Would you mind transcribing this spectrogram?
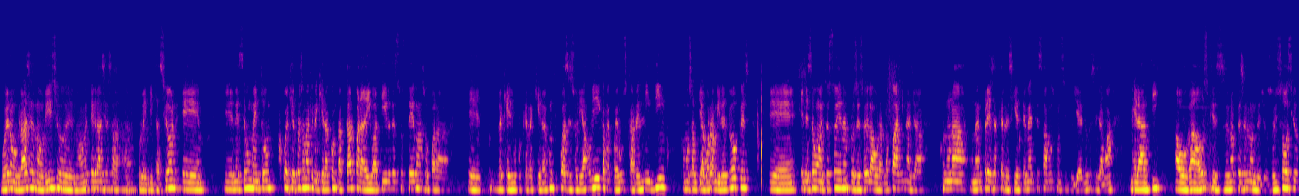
Bueno, gracias Mauricio, eh, nuevamente gracias por la invitación. Eh, en este momento, cualquier persona que me quiera contactar para debatir de estos temas o para eh, requiere, porque requiere algún tipo de asesoría jurídica, me puede buscar en LinkedIn como Santiago Ramírez López. Eh, en este momento estoy en el proceso de elaborar la página ya con una, una empresa que recientemente estamos constituyendo que se llama Meranti Abogados, que es una empresa en donde yo soy socio,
